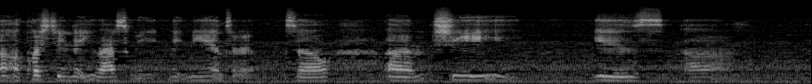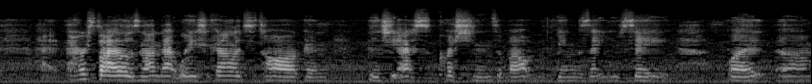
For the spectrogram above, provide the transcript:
a, question that you ask me. Make me answer it. So um, she is, um, her style is not that way. She kind of lets you talk and then she asks questions about the things that you say. But um,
